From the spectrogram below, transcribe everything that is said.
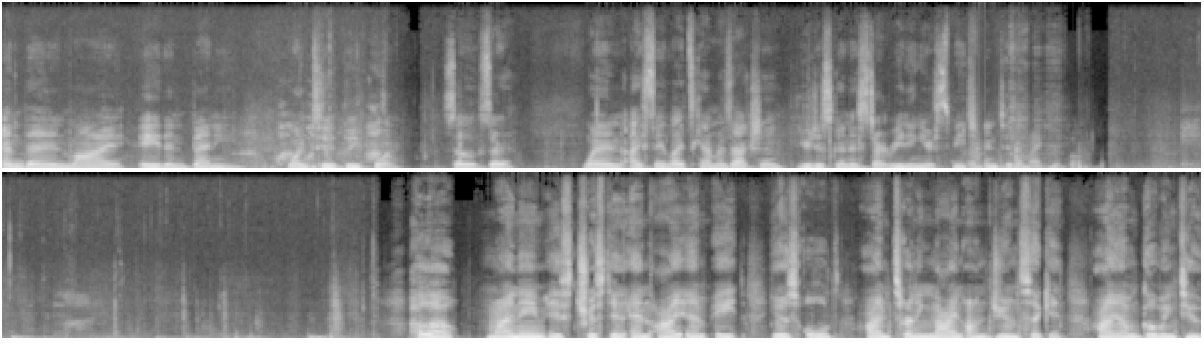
and then my Aiden Benny. One, two, three, four. So, sir? when I say lights, cameras, action, you're just going to start reading your speech into the microphone. Hello, my name is Tristan and I am eight years old. I'm turning nine on June 2nd. I am going to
